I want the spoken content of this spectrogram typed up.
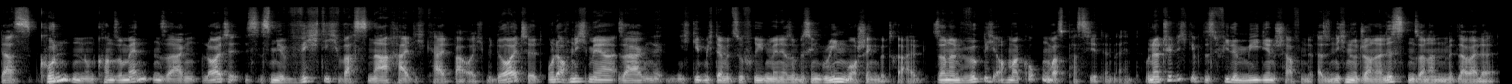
Dass Kunden und Konsumenten sagen, Leute, es ist mir wichtig, was Nachhaltigkeit bei euch bedeutet und auch nicht mehr sagen, ich gebe mich damit zufrieden, wenn ihr so ein bisschen Greenwashing betreibt, sondern wirklich auch mal gucken, was passiert denn dahinter. Und natürlich gibt es viele Medienschaffende, also nicht nur Journalisten, sondern mittlerweile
